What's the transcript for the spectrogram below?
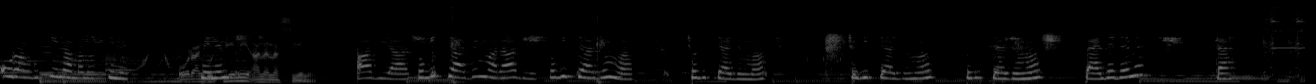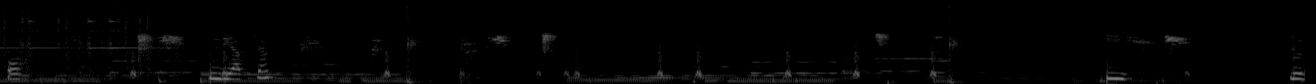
Orangutin ananasini. Orangutini ananasini. Abi ya çok ihtiyacım var abi. Çok ihtiyacım var. Çok ihtiyacım var. Çok ihtiyacım var. Çok ihtiyacım var. Bende değil mi? Ben. Oh. Şimdi yapacağım. İş. Dur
